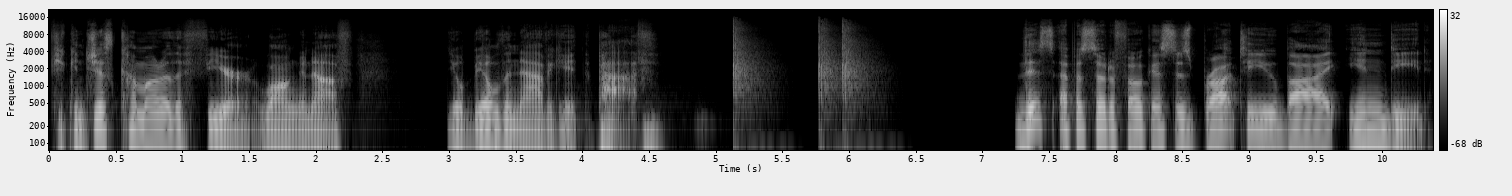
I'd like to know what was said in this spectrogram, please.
if you can just come out of the fear long enough, you'll be able to navigate the path. This episode of Focused is brought to you by Indeed.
